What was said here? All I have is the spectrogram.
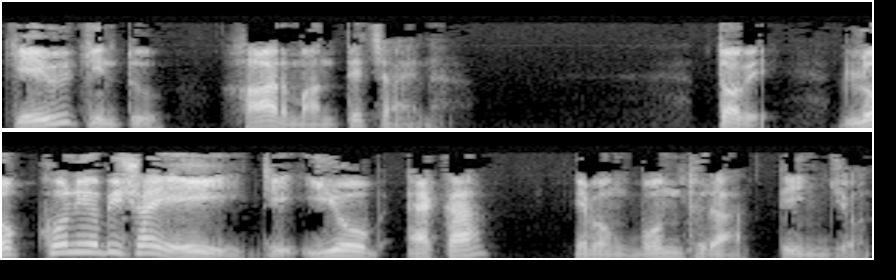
কেউই কিন্তু হার মানতে চায় না। তবে লক্ষণীয় বিষয় এই যে ইয়োব একা এবং বন্ধুরা তিনজন।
